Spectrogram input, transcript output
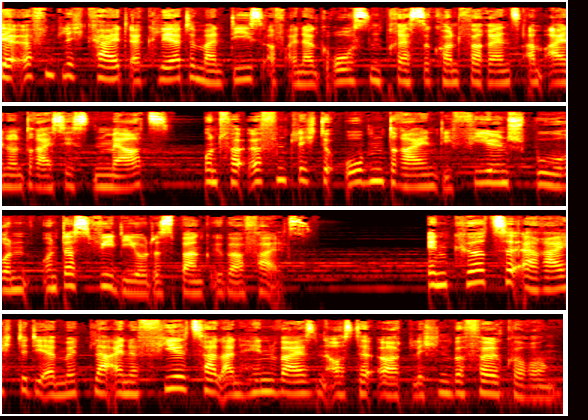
Der Öffentlichkeit erklärte man dies auf einer großen Pressekonferenz am 31. März und veröffentlichte obendrein die vielen Spuren und das Video des Banküberfalls. In Kürze erreichte die Ermittler eine Vielzahl an Hinweisen aus der örtlichen Bevölkerung.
